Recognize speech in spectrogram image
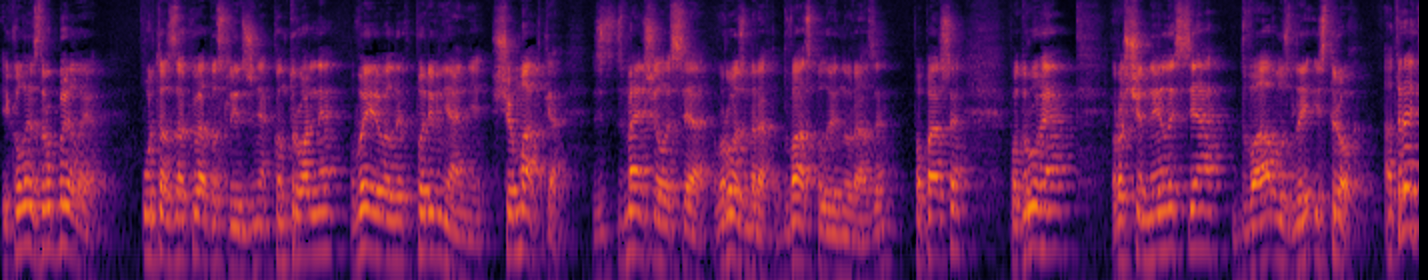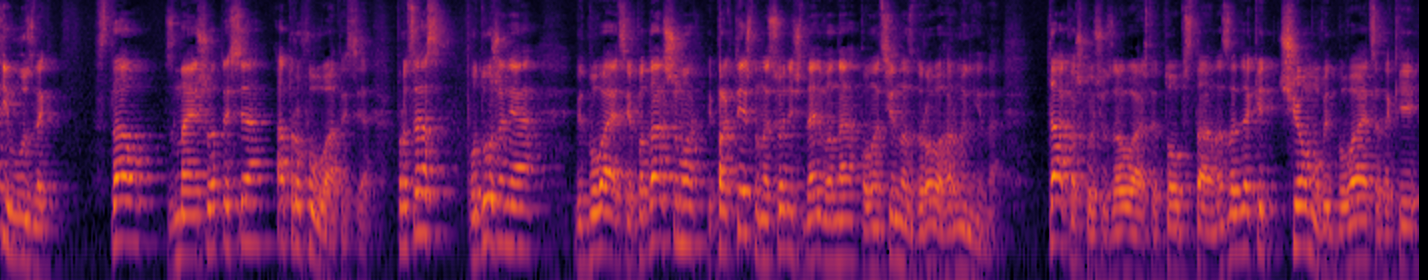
І коли зробили ультразвукове дослідження контрольне, виявили в порівнянні, що матка зменшилася в розмірах 2,5 рази. По-перше, по-друге, розчинилися два вузли із трьох. А третій вузлик став зменшуватися, атрофуватися. Процес одужання відбувається і подальшому, і практично на сьогоднішній день вона повноцінно здорова, гармонійна. Також хочу зауважити ту обставину, завдяки чому відбувається такий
